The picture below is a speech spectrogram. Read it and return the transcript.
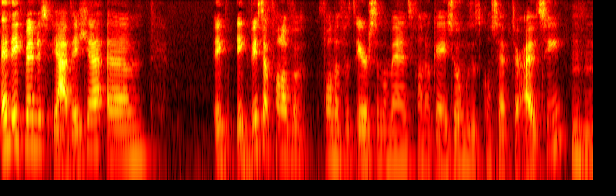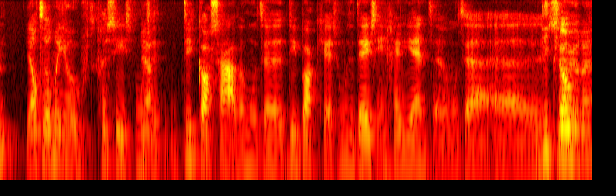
en ik ben dus, ja, weet je... ehm, ik, ik wist ook vanaf, vanaf het eerste moment van... Oké, zo moet het concept eruit zien. Mhm. Je had het helemaal in je hoofd. Precies, we Ja. moeten die kassa, we moeten die bakjes, we moeten deze ingrediënten, we moeten eh, Die kleuren.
